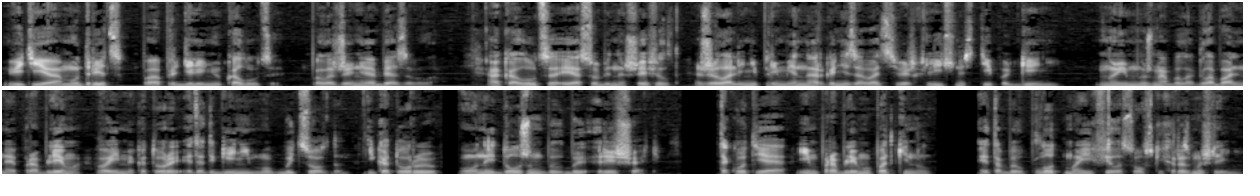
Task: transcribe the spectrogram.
Ведь я мудрец по определению Калуцы, положение обязывало. А Калуца и особенно Шеффилд желали непременно организовать сверхличность типа гений. Но им нужна была глобальная проблема, во имя которой этот гений мог быть создан, и которую он и должен был бы решать. Так вот я им проблему подкинул. Это был плод моих философских размышлений.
